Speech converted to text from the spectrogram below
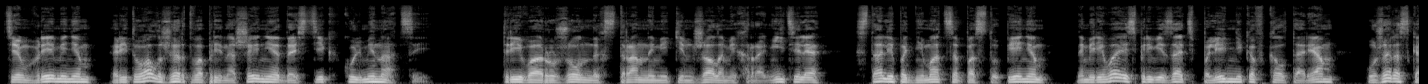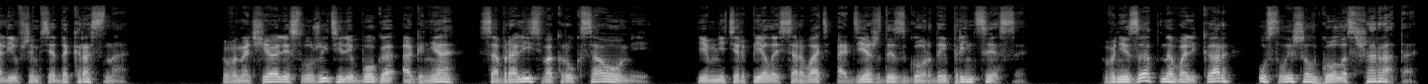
Тем временем ритуал жертвоприношения достиг кульминации. Три вооруженных странными кинжалами хранителя стали подниматься по ступеням, намереваясь привязать пленников к алтарям, уже раскалившимся до красна. Вначале служители бога огня собрались вокруг Саомии. Им не терпелось сорвать одежды с гордой принцессы. Внезапно Валькар услышал голос Шарата.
